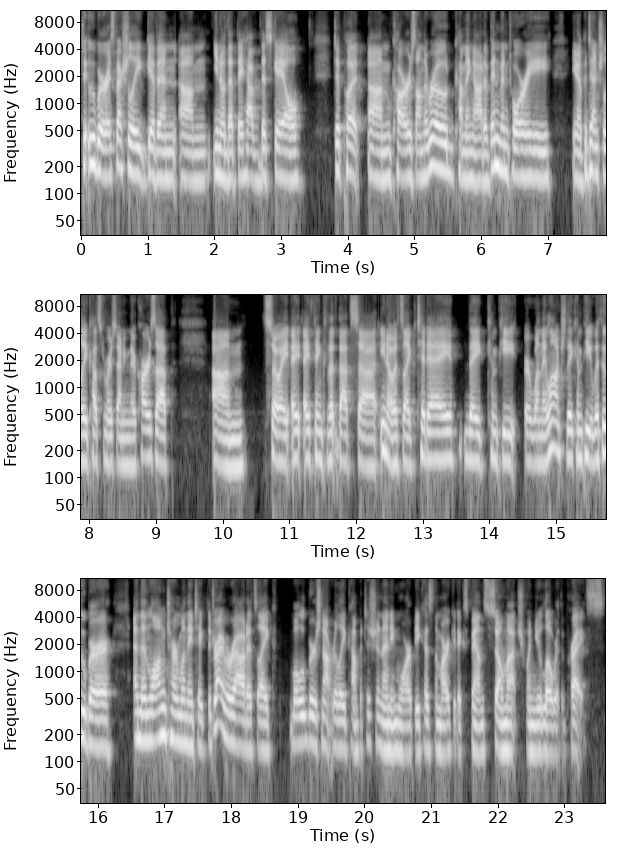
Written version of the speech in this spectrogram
to Uber, especially given um, you know that they have the scale to put um, cars on the road coming out of inventory, you know, potentially customers sending their cars up. Um, so I, I, think that that's, uh, you know, it's like today they compete, or when they launch, they compete with Uber. And then long term, when they take the driver out, it's like, well, Uber's not really competition anymore because the market expands so much when you lower the price.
